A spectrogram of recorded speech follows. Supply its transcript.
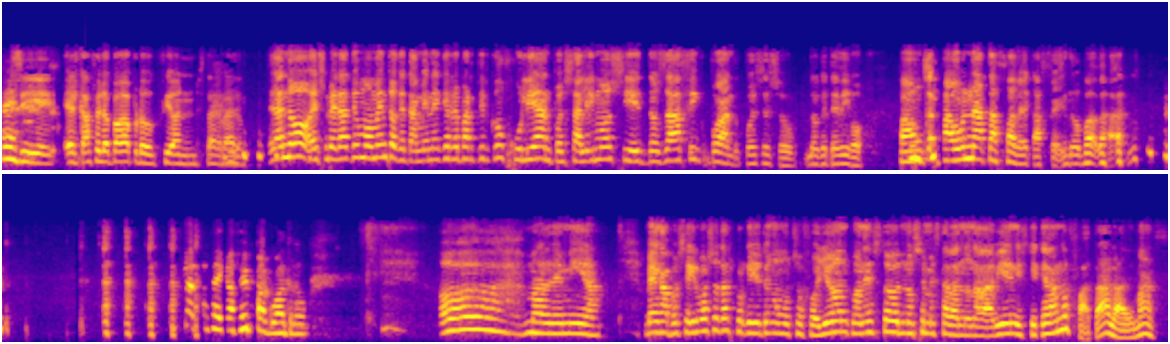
Eh, Sí, el café lo paga producción, está claro. Ah, No, espérate un momento, que también hay que repartir con Julián. Pues salimos y nos da cinco, bueno, pues eso, lo que te digo. Para un, pa' una taza de café nos va a dar. Una taza de café para cuatro. Ah, madre mía. Venga, pues seguir vosotras porque yo tengo mucho follón con esto, no se me está dando nada bien y estoy quedando fatal además.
